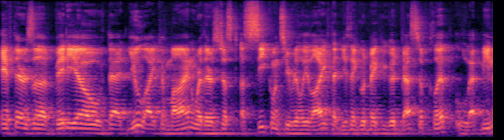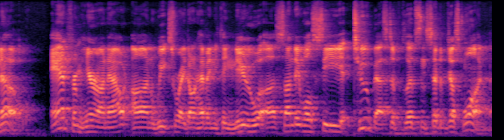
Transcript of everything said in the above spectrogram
if there's a video that you like of mine where there's just a sequence you really like that you think would make a good best of clip, let me know. And from here on out, on weeks where I don't have anything new, uh, Sunday will see two best of clips instead of just one.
